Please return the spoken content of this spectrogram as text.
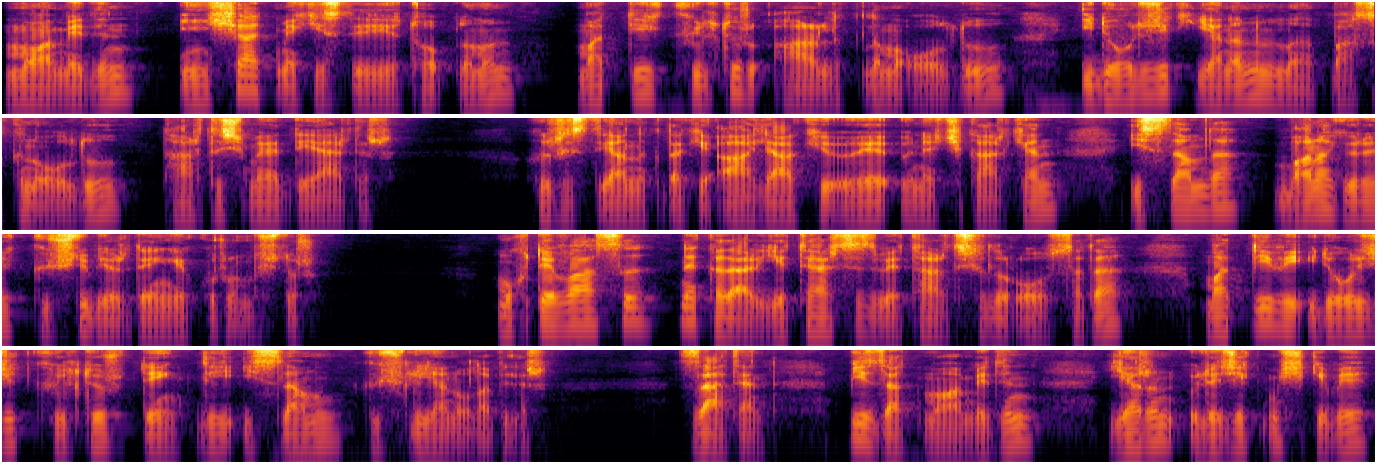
Muhammed'in inşa etmek istediği toplumun maddi kültür ağırlıklı mı olduğu, ideolojik yanının mı baskın olduğu tartışmaya değerdir. Hristiyanlıktaki ahlaki öğe öne çıkarken İslam'da bana göre güçlü bir denge kurulmuştur. Muhtevası ne kadar yetersiz ve tartışılır olsa da maddi ve ideolojik kültür denkliği İslam'ın güçlü yanı olabilir. Zaten bizzat Muhammed'in yarın ölecekmiş gibi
